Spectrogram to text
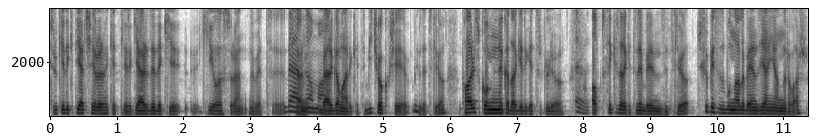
Türkiye'deki diğer çevre hareketleri, Gerze'deki iki yıla süren nöbet, e, Bergama, Bergama hareketi birçok şeye benzetiliyor. Paris Komünü'ne kadar geri getiriliyor. Evet. 68 hareketine benzetiliyor. Şüphesiz bunlarla benzeyen yanları var.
